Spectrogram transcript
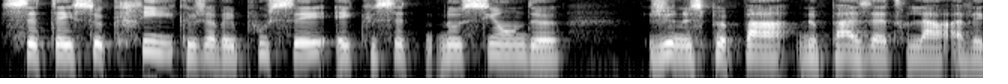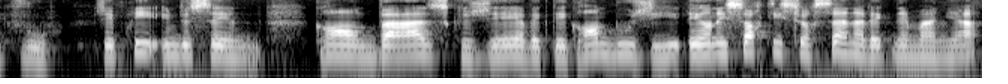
c'était ce cri que j'avais poussé et que cette notion de je ne peux pas ne pas être là avec vous. J'ai pris une de ces grandes vases que j'ai avec des grandes bougies et on est sorti sur scène avec Nemanja,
